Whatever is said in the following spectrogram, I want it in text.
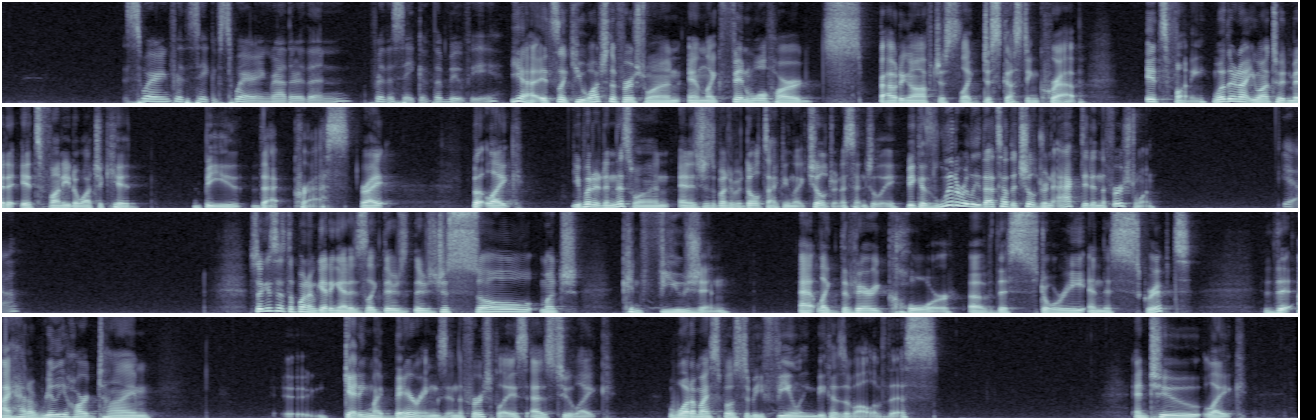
swearing for the sake of swearing rather than for the sake of the movie. Yeah, it's like you watch the first one and like Finn Wolfhard spouting off just like disgusting crap. It's funny. Whether or not you want to admit it, it's funny to watch a kid be that crass, right? But like you put it in this one and it's just a bunch of adults acting like children essentially because literally that's how the children acted in the first one. Yeah. So I guess that's the point I'm getting at is like there's there's just so much confusion at like the very core of this story and this script that I had a really hard time uh, getting my bearings in the first place as to like what am I supposed to be feeling because of all of this? And two, like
